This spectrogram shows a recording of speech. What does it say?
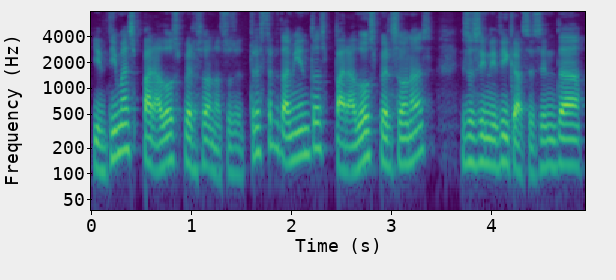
Y encima es para dos personas. O sea, tres tratamientos para dos personas. Eso significa 60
